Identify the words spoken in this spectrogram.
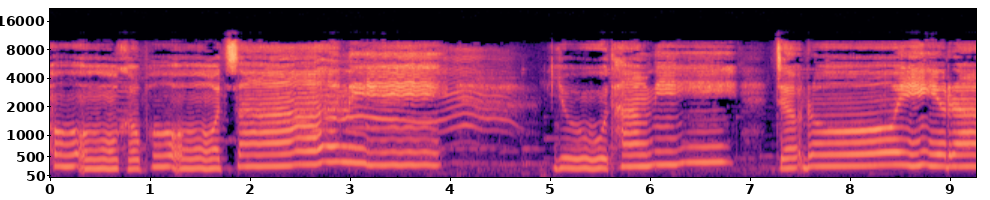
โอ้เขาโพดสาลี อยู่ทางนี้จะโรยรา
